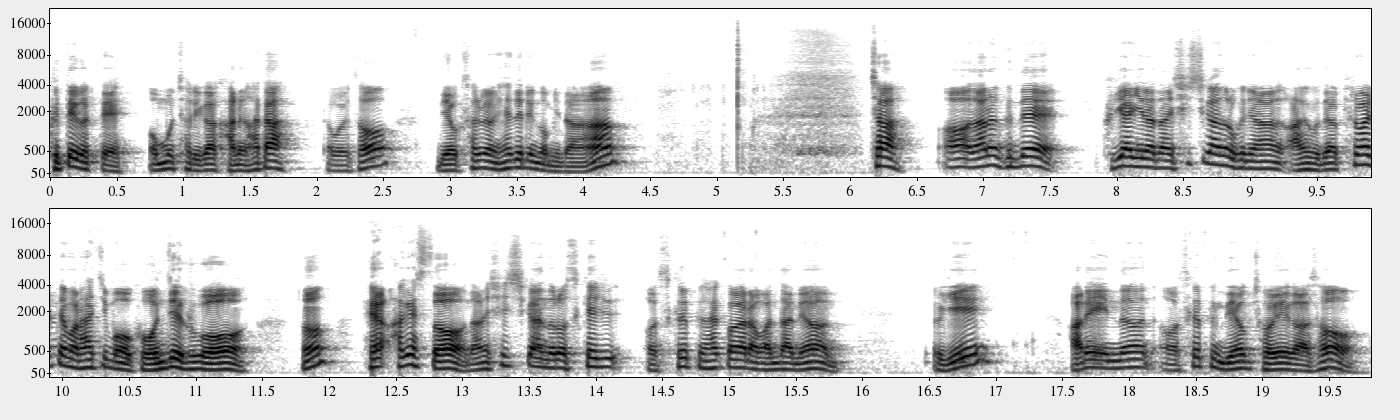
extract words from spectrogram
그때 그때 업무 처리가 가능하다라고 해서 내역 설명해 드린 겁니다. 자, 어, 나는 근데 그게 아니라 난 실시간으로 그냥 아유 내가 필요할 때만 하지 뭐 그 언제 그거 어 해, 하겠어. 나는 실시간으로 스케줄 어, 스크래핑 할 거야라고 한다면 여기 아래에 있는 어, 스크래핑 내역 조회에 가서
